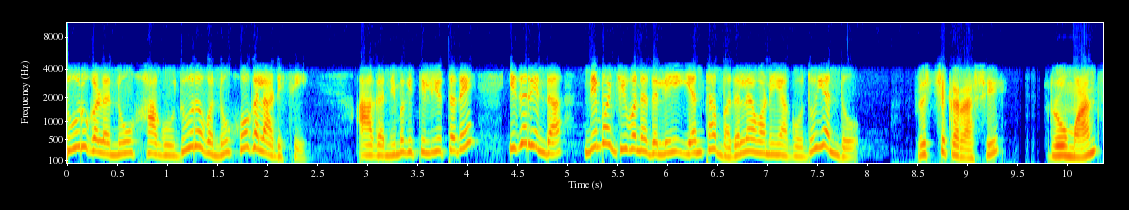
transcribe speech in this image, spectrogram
ದೂರುಗಳನ್ನು ಹಾಗೂ ದೂರವನ್ನು ಹೋಗಲಾಡಿಸಿ. ಆಗ ನಿಮಗೆ ತಿಳಿಯುತ್ತದೆ ಇದರಿಂದ ನಿಮ್ಮ ಜೀವನದಲ್ಲಿ ಎಂಥ ಬದಲಾವಣೆಯಾಗುವುದು ಎಂದು. ವೃಶ್ಚಿಕ ರಾಶಿ ರೋಮಾನ್ಸ್.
